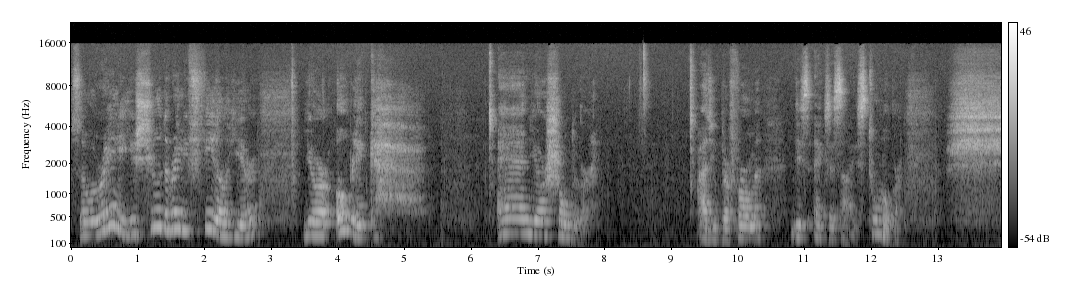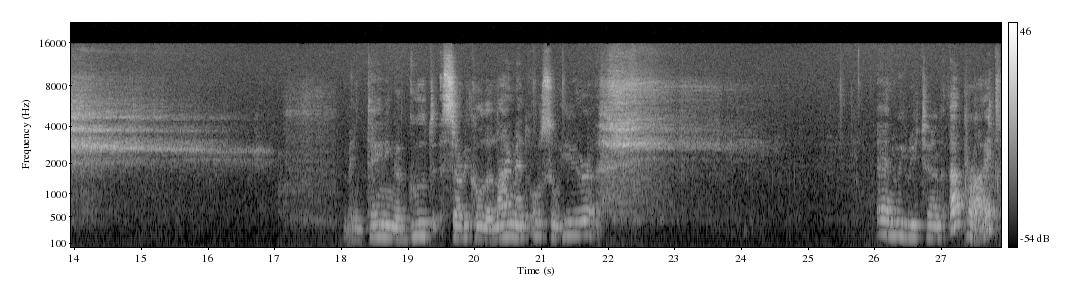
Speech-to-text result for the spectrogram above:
So really, you should really feel here your oblique and your shoulder as you perform this exercise. Two more. Maintaining a good cervical alignment also here. And we return upright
